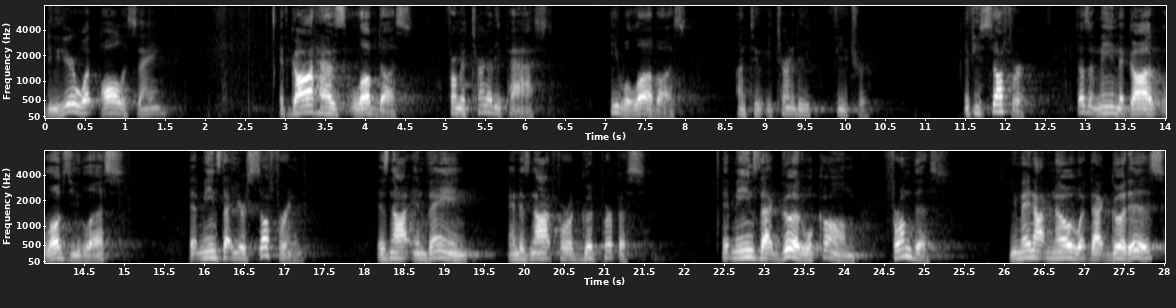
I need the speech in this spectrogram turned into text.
Do you hear what Paul is saying? If God has loved us from eternity past, he will love us unto eternity future. If you suffer, it doesn't mean that God loves you less. It means that your suffering is not in vain and is not for a good purpose. It means that good will come from this. You may not know what that good is,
